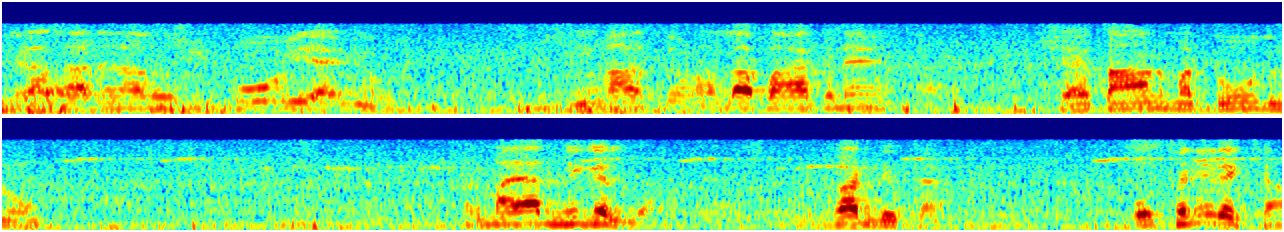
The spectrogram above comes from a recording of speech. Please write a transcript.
جڑا سارے ہو سی وہ بھی ایویں ہو سی جی واسطے ہوں اللہ پاک نے شیطان مردود نو فرمایا نگل جا کٹ دیتا ہے اتنے نہیں رکھا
